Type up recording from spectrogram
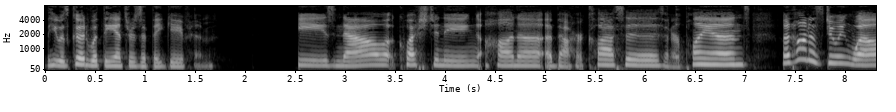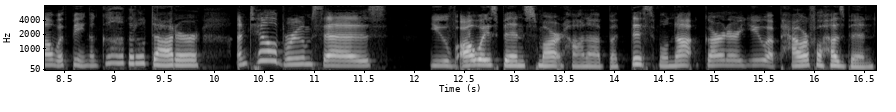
he was good with the answers that they gave him. He's now questioning Hanne about her classes and her plans, and Hanne's doing well with being a good little daughter until Brum says, You've always been smart, Hannah, but this will not garner you a powerful husband.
